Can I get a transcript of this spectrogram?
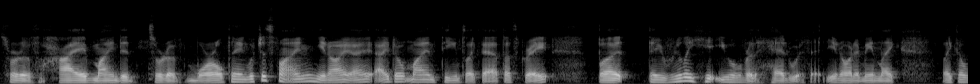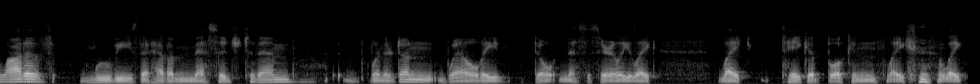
sort of high minded sort of moral thing which is fine. You know I, I i don't mind themes like that. That's great. But they really hit you over the head with it. You know what i mean? Like like a lot of movies that have a message to them when they're done well they don't necessarily like like take a book and like like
